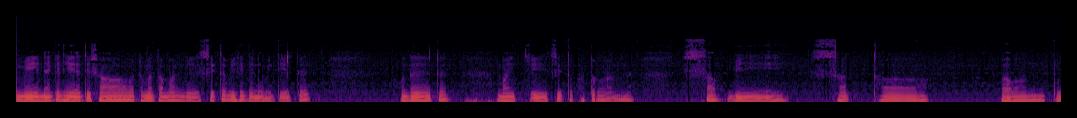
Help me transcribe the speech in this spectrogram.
මේ නැගෙනහිය දිශාවටම තමන්ගේ සිත විහිදින විදියට හොඳට මෛත්‍රී සිත පතුරුවන්න. සබ්බී සත්තා භවන්තු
